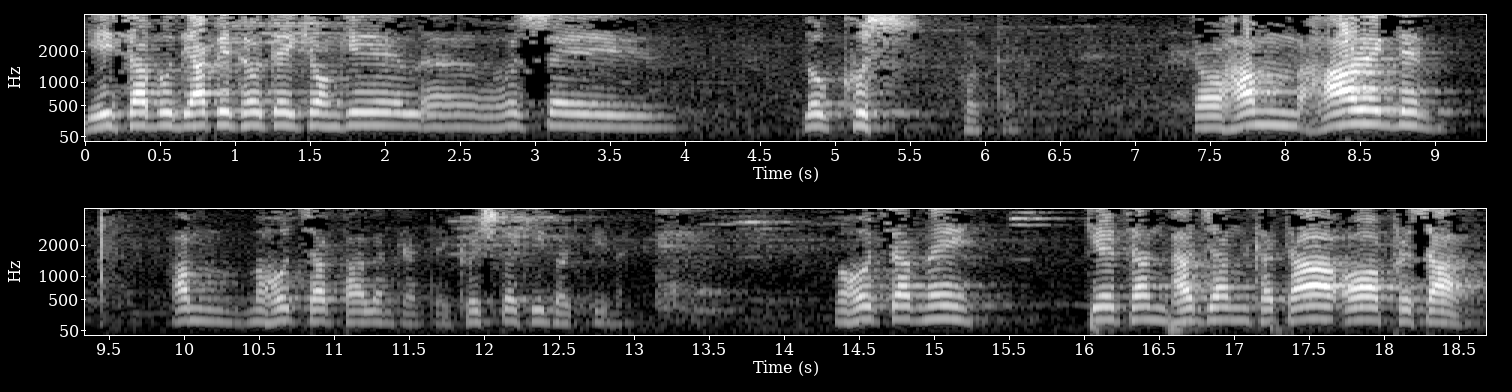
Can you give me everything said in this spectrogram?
ये सब उद्यापित होते क्योंकि उससे लोग खुश होते तो हम हर एक दिन, हम महोत्सव पालन करते कृष्ण की भक्ति में। महोत्सव में कीर्तन, भजन, कथा और प्रसाद।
